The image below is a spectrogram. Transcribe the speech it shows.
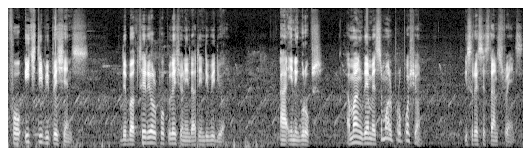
For each TB patient, the bacterial population in that individual are in groups. Among them, a small proportion is resistant strains.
